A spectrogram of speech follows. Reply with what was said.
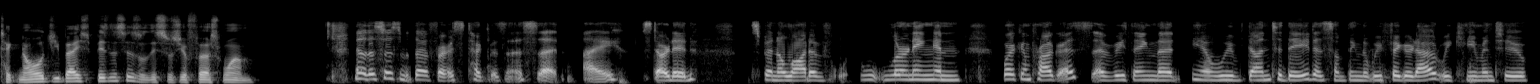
technology based businesses, or this was your first one? No, this was the first tech business that I started it's been a lot of learning and work in progress. Everything that you know we've done to date is something that we figured out. We came into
